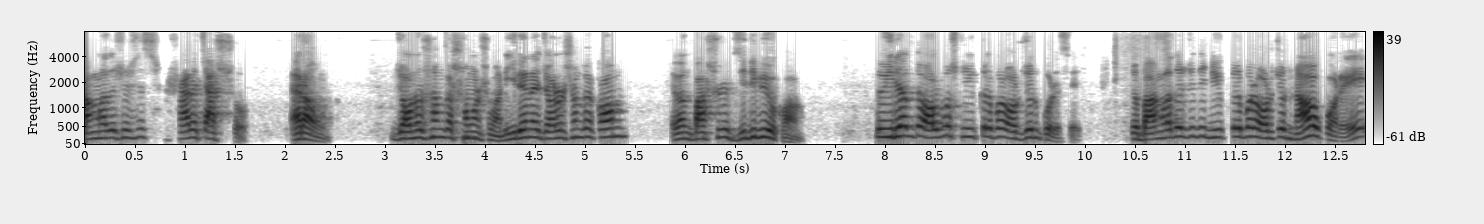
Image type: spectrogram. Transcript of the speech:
বাংলাদেশ হচ্ছে সাড়ে চারশো অ্যারাউন্ড জনসংখ্যা সমান সমান। ইরানের জনসংখ্যা কম এবং বাৎসরিক জিডিপিও কম। তো ইরান তো অলমোস্ট নিউক্লিয়ার পাওয়ার অর্জন করেছে। তো বাংলাদেশ যদি নিউক্লিয়ার পাওয়ার অর্জন নাও করে,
